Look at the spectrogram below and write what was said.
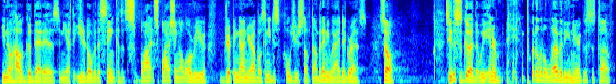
You know how good that is. And you have to eat it over the sink because it's spl- splashing all over you, dripping down your elbows. And you just hose yourself down. But anyway, I digress. So, see, this is good that we inter- put a little levity in here because this is tough.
